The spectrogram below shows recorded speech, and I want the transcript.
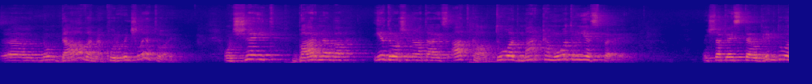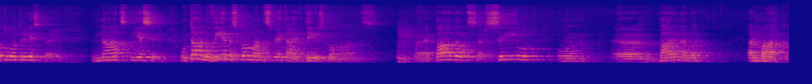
uh, nu, dāvana, kuru viņš lietoja. Un šeit Barnaba iedrošinātājs atkal dod Markam otru iespēju. Viņš saka, es tev gribu dot otru iespēju. Nāc, iesim. Un tā nu vienas komandas vietā ir divas komandas. Pāvils ar Sīlu un uh, Barnaba ar Marku.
